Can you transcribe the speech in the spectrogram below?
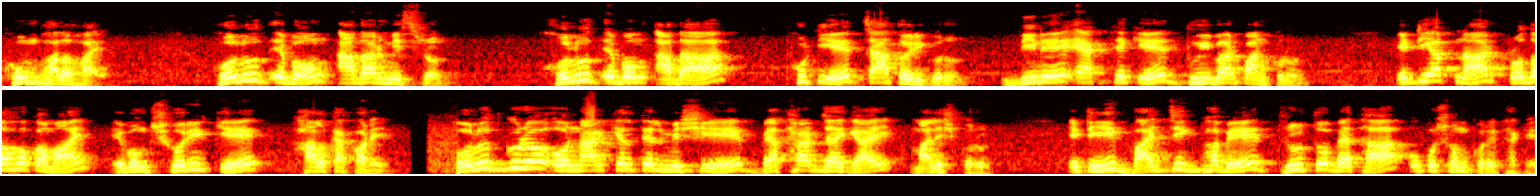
ঘুম ভালো হয়। হলুদ এবং আদার মিশ্রণ। হলুদ এবং আদা ফুটিয়ে চা তৈরি করুন। দিনে এক থেকে দুইবার পান করুন। এটি আপনার প্রদাহ কমায় এবং শরীরকে হালকা করে। হলুদ গুঁড়ো ও নারকেল তেল মিশিয়ে ব্যথার জায়গায় মালিশ করুন। এটি বাহ্যিকভাবে দ্রুত ব্যথা উপশম করে থাকে।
